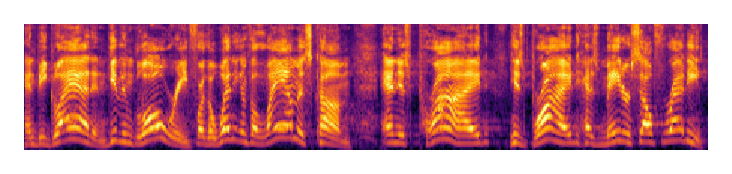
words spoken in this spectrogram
and be glad and give him glory, for the wedding of the Lamb is come, and his pride, his bride has made herself ready.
